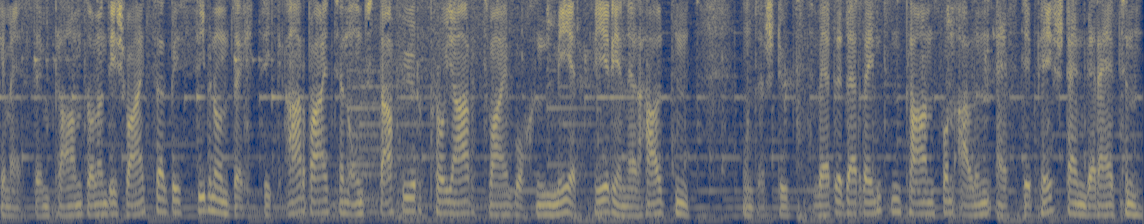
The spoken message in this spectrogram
Gemäß dem Plan sollen die Schweizer bis 67 arbeiten und dafür pro Jahr zwei Wochen mehr Ferien erhalten. Unterstützt werde der Rentenplan von allen FDP-Ständeräten.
